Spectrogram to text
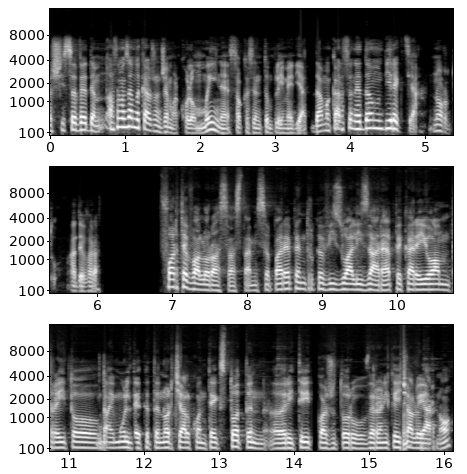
și să vedem. Asta nu înseamnă că ajungem acolo mâine sau că se întâmplă imediat, dar măcar să ne dăm direcția, nordul, adevărat. Foarte valoroasă asta, mi se pare, pentru că vizualizarea pe care eu am trăit-o Da. mai mult decât în orice alt context, tot în uh, retreat cu ajutorul Veronicăi și a lui Arno,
